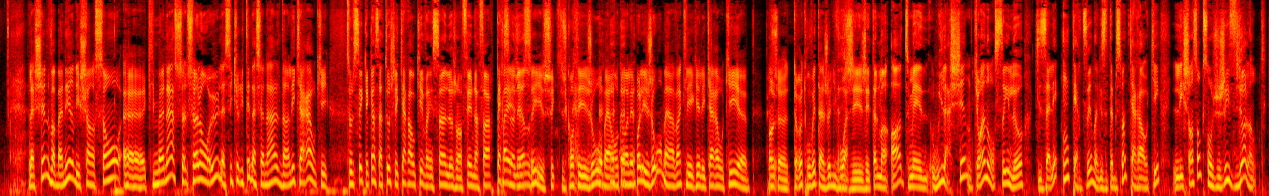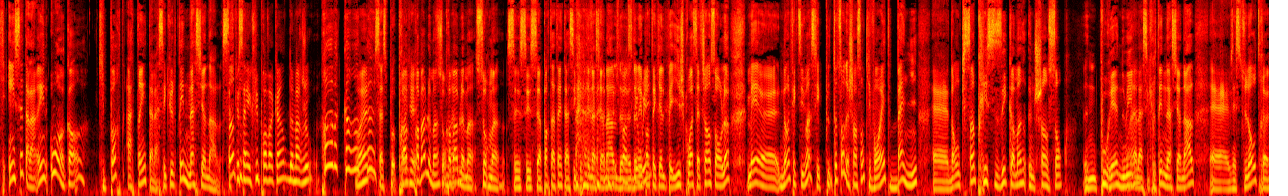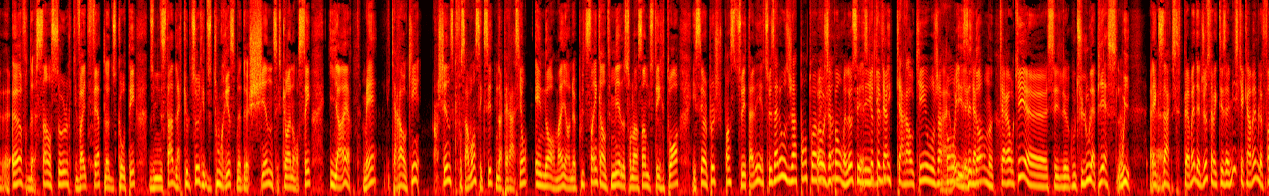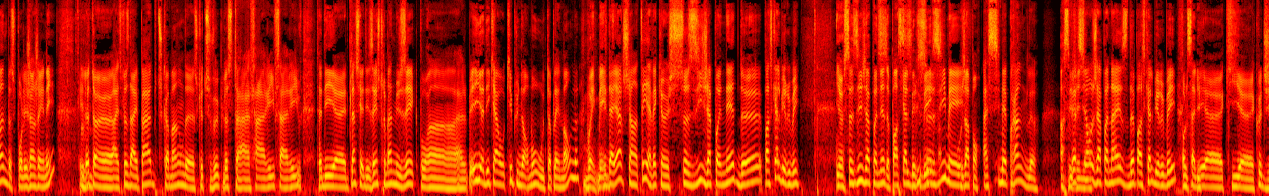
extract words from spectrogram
La Chine va bannir les chansons euh, qui menacent, selon eux, la sécurité nationale dans les karaokés. Tu le sais que quand ça touche les karaokés, Vincent, là, j'en fais une affaire personnelle. Ben, je sais, je sais que je compte les jours. ben, on connaît pas les jours, mais avant que les, que les karaokés euh, puissent euh, te retrouver ta jolie voix. J'ai tellement hâte, mais oui, la Chine qui ont annoncé là qu'ils allaient interdire dans les établissements de karaoké les chansons qui sont jugées violentes, qui incitent à la haine ou encore qui porte atteinte à la sécurité nationale. Est-ce que ça inclut provocante de Marjo? Provocante? Ouais. Ça se, pro okay. Probablement. Sûrement. Probablement. Sûrement. C'est, c'est, ça porte atteinte à la sécurité nationale de, de n'importe oui. quel pays, je crois, cette chanson-là. Mais euh, non, effectivement, c'est toutes sortes de chansons qui vont être bannies. Euh, donc, sans préciser comment une chanson pourrait nuire ouais. à la sécurité nationale. Euh, c'est une autre euh, œuvre de censure qui va être faite là, du côté du ministère de la Culture et du Tourisme de Chine. C'est ce qu'ils ont annoncé hier. Mais les karaokés en Chine, ce qu'il faut savoir, c'est que c'est une opération énorme. Hein. Il y en a plus de 50 000 sur l'ensemble du territoire. Et c'est un peu, je pense, tu es allé, tu es allé au Japon, toi, ouais, au Japon. Mais là, c'est Est-ce que tu as vu les karaokés au Japon, ben, oui, les, les énormes? Karaokés, euh, c'est le où tu loues la pièce. Là. Oui. Exact. Euh, ça te permet d'être juste avec tes amis, ce qui est quand même le fun parce que pour les gens gênés. Et mm -hmm. là, tu as un espèce d'iPad, tu commandes ce que tu veux, puis là, ça arrive, ça arrive. Tu as des euh, places, il y a des instruments de musique pour en... Et il y a des karaokés plus normaux où tu as plein de monde. Là. Oui, mais... Et d'ailleurs, chanté avec un sosie japonais de Pascal Bérubé. Il y a un sosie japonais de Pascal Bérubé sosie, mais au Japon. À s'y méprendre, là. Ah, version génial. japonaise de Pascal Bérubé. On le salue. Et, euh, qui, euh, écoute,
